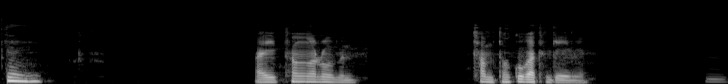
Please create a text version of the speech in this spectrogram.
아이, 평화로움은 참 덕후 같은 게임이야. 음.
